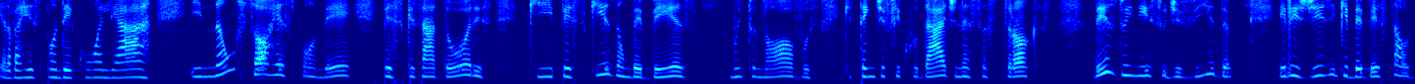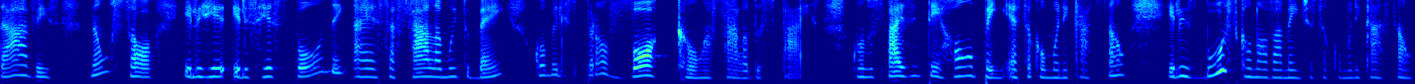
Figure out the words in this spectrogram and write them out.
ele vai responder com olhar e não só responder pesquisadores que pesquisam bebês muito novos, que têm dificuldade nessas trocas desde o início de vida, eles dizem que bebês saudáveis não só ele, eles respondem a essa fala muito bem, como eles provocam a fala dos pais. Quando os pais interrompem essa comunicação, eles buscam novamente essa comunicação.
